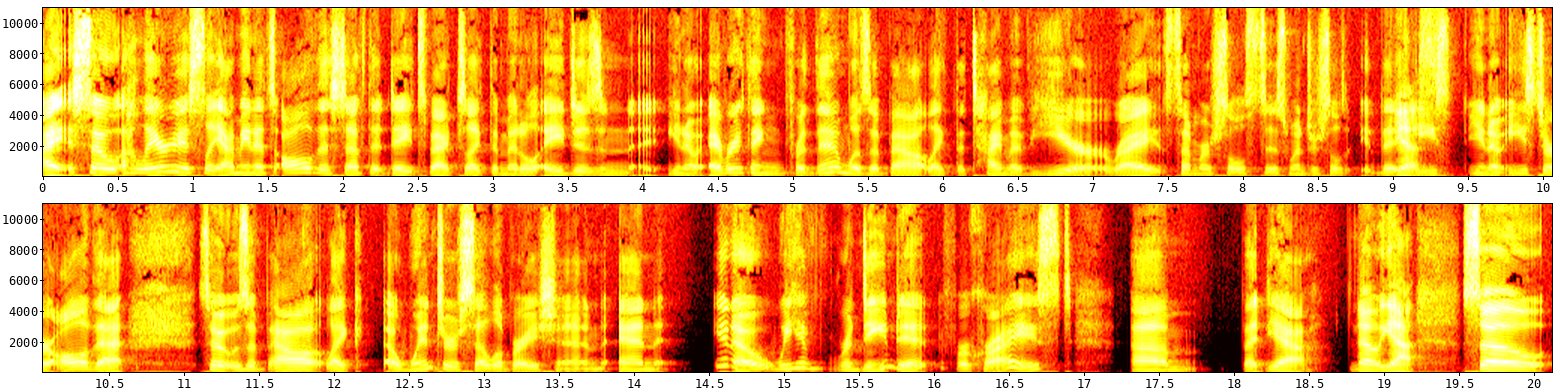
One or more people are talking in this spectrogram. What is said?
I so hilariously, I mean, it's all this stuff that dates back to like the Middle Ages, and you know, everything for them was about like the time of year, right? Summer solstice, winter solstice, the Yes. East, you know, Easter, all of that. So it was about like a winter celebration, and you know, we have redeemed it for Christ. Um, but yeah, No, yeah. So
